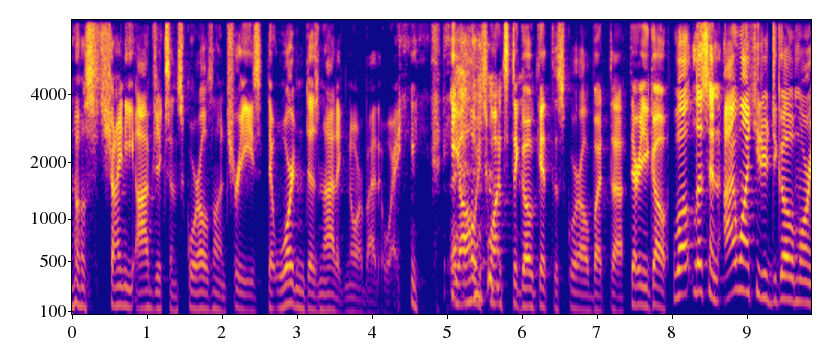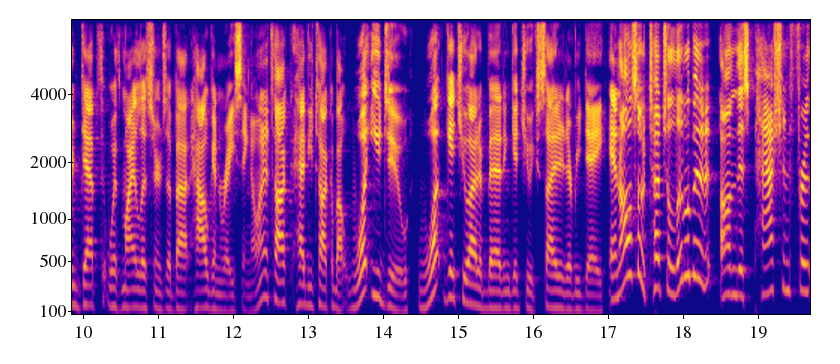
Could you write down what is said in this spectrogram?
those shiny objects and squirrels on trees that Warden does not ignore, by the way. he always wants to go get the squirrel, but uh, there you go. Well, listen, I want you to go more in depth with my listeners about Haugen Racing. I want to talk, have you talk about what you do, what gets you out of bed and get you excited every day, and also touch a little bit on this passion for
